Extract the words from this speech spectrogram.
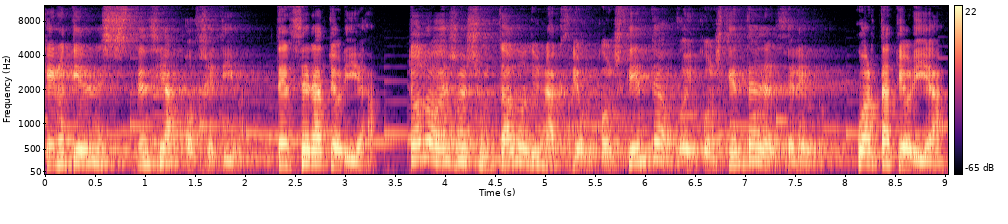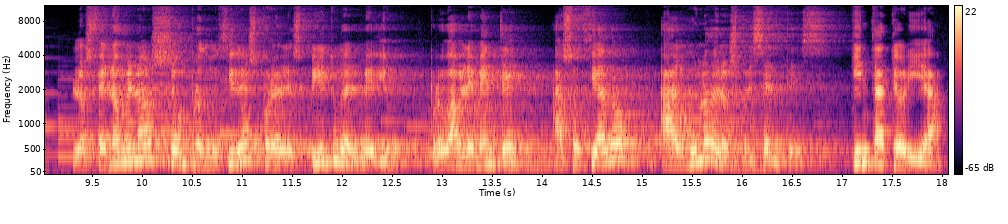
que no tienen existencia objetiva. Tercera teoría. Todo es resultado de una acción consciente o inconsciente del cerebro. Cuarta teoría. Los fenómenos son producidos por el espíritu del medio, probablemente asociado a alguno de los presentes. Quinta teoría.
